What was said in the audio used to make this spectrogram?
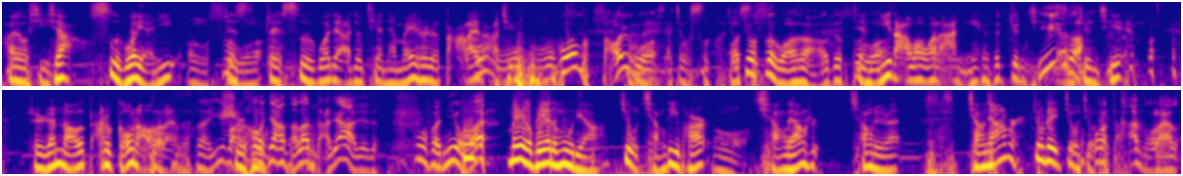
还有西夏四国演义哦，四国这四个国家就天天没事就打来打去，五国嘛，少一国，就四国，就四国是吧？就四国，你打我，我打你，军旗是吧？军旗，这人脑子打出狗脑子来了，一帮后下三滥打架去，不分你我，没有别的目的啊，就抢地盘哦，抢粮食，抢女人，抢娘们儿，就这就就这道，看出来了，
